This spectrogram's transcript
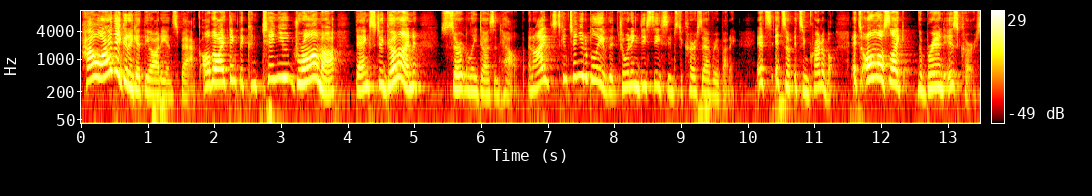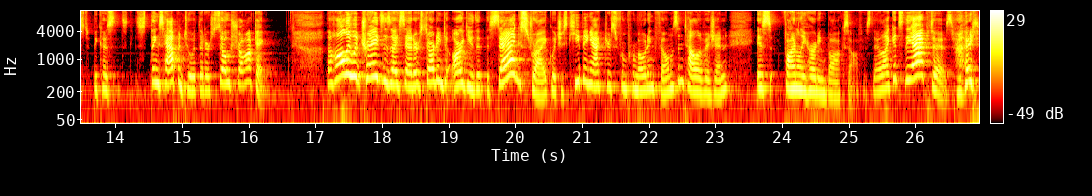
How are they going to get the audience back? Although I think the continued drama, thanks to Gunn, certainly doesn't help. And I continue to believe that joining DC seems to curse everybody. It's it's a, it's incredible. It's almost like the brand is cursed because things happen to it that are so shocking. The Hollywood trades, as I said, are starting to argue that the SAG strike, which is keeping actors from promoting films and television, is finally hurting box office. They're like, it's the actors, right?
